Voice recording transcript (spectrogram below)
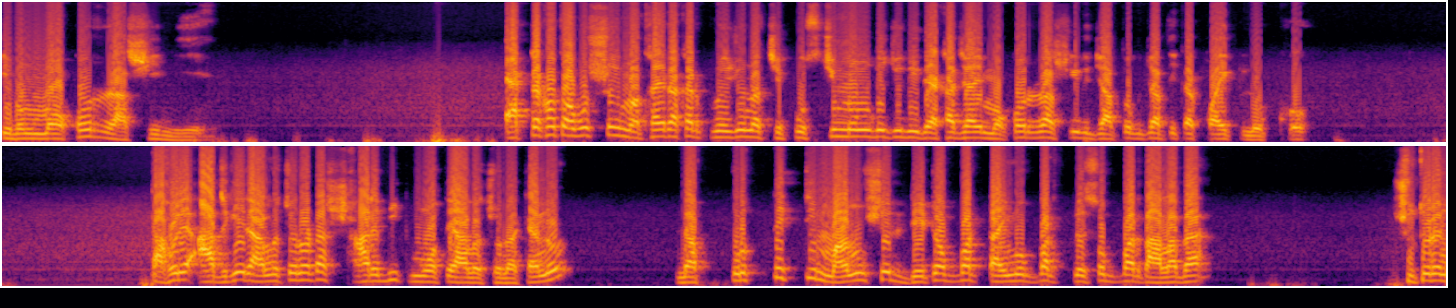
এবং মকর রাশি নিয়ে। একটা কথা অবশ্যই মাথায় রাখার প্রয়োজন আছে, পশ্চিমবঙ্গে যদি দেখা যায় মকর রাশির জাতক জাতিকা কয়েক লক্ষ, তাহলে আজকের আলোচনাটা সার্বিক মতে আলোচনা কেন? না প্রত্যেকটি মানুষের date of birth time of birth place of birth আলাদা, সুতরাং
